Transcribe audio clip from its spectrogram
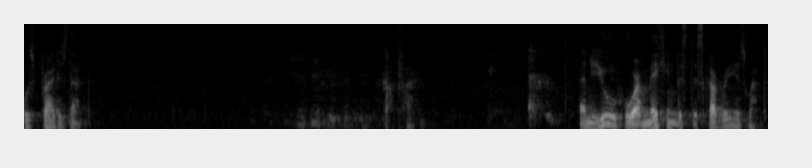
Whose pride is that? I can't find. And you who are making this discovery is what?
